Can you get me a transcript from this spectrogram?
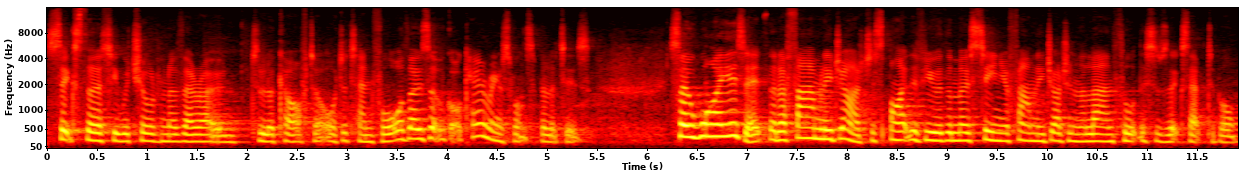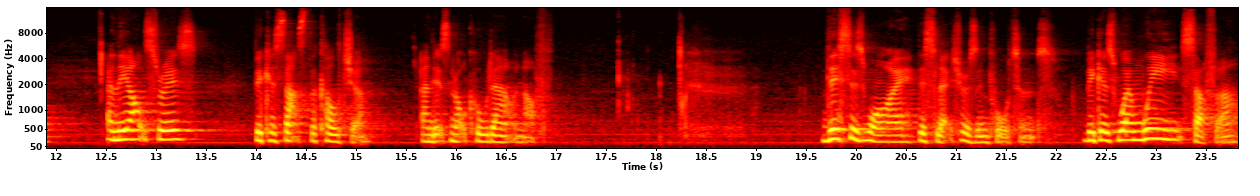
6.30 with children of their own to look after or to tend for, or those that have got caring responsibilities. So why is it that a family judge, despite the view of the most senior family judge in the land, thought this was acceptable? And the answer is because that's the culture and it's not called out enough. This is why this lecture is important, because when we suffer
